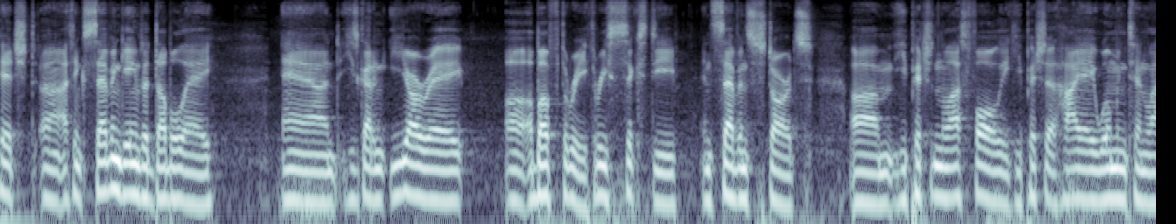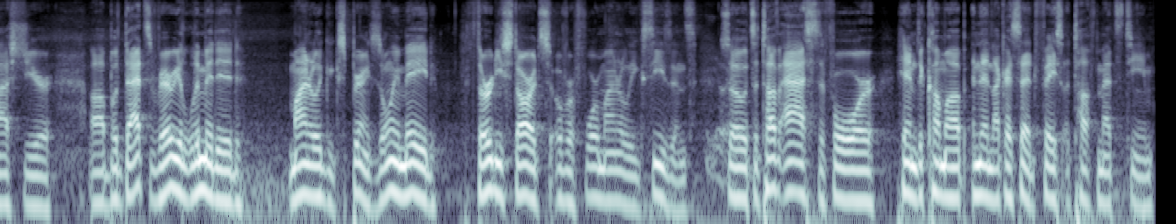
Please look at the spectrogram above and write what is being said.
pitched uh, I think seven games at Double A, and he's got an ERA uh, above three, 360 and seven starts. Um, he pitched in the last fall league. He pitched at High A Wilmington last year, uh, but that's very limited minor league experience. He's only made 30 starts over four minor league seasons, so it's a tough ask for him to come up and then, like I said, face a tough Mets team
